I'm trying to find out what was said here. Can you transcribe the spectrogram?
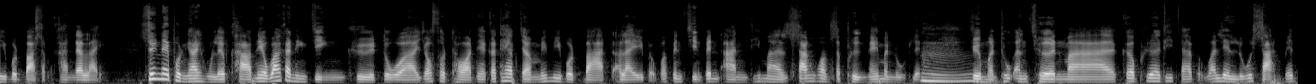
มีบทบาทสำคัญอะไร ซึ่งในผลงานของเลิฟคราฟต์เนี่ยว่ากันจริง ๆ คือตัวยอกโซทอธเนี่ยก็แทบจะไม่มีบทบาทอะไร แบบว่าเป็นชิ้นเป็นอันที่มาสร้างความสะพรึงให้มนุษย์เลยอืมคือเหมือนถูกอัญเชิญมาก็เพื่อที่จะแบบว่าเรียนรู้ศาสตร์เวท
